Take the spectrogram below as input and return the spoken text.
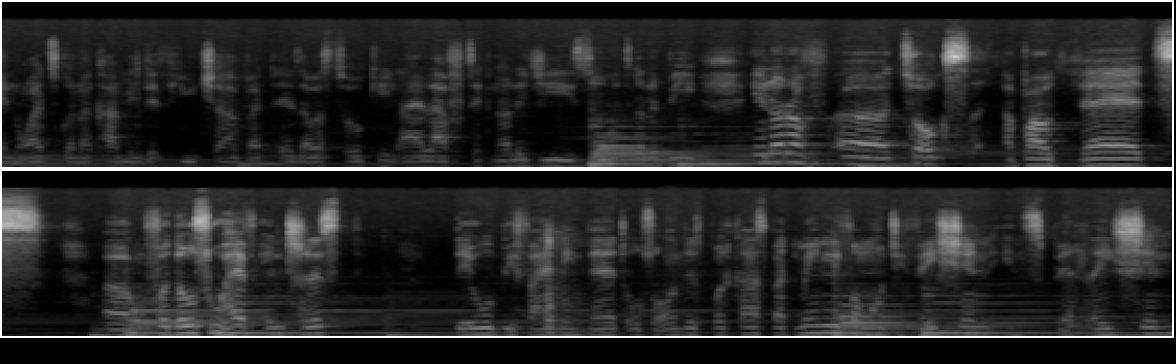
and what's gonna come in the future. But as I was talking, I love technology, so it's gonna be a lot of uh, talks about that. Um, for those who have interest, they will be finding that also on this podcast, but mainly for motivation, inspiration,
